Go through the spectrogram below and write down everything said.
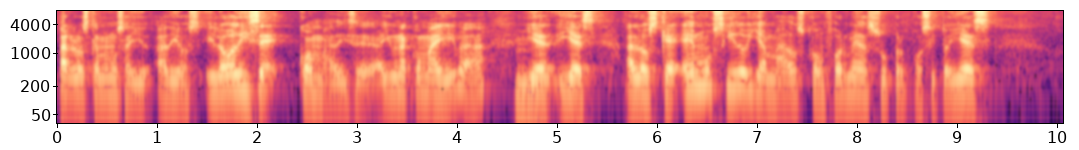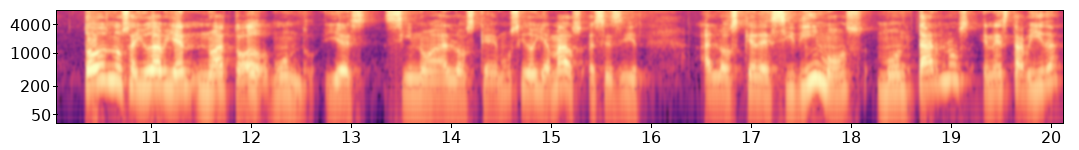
para los que amamos a, Dios. Y luego dice, coma, dice, hay una coma ahí, ¿verdad? y, es, y es, a los que hemos sido llamados conforme a su propósito. Y es, todos nos ayuda bien, no a todo mundo, y es, sino a los que hemos sido llamados, es decir, a los que decidimos montarnos en esta vida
